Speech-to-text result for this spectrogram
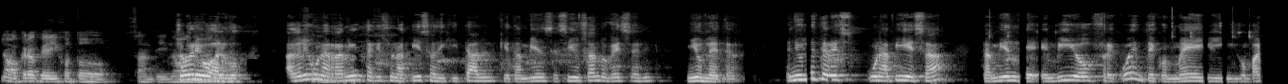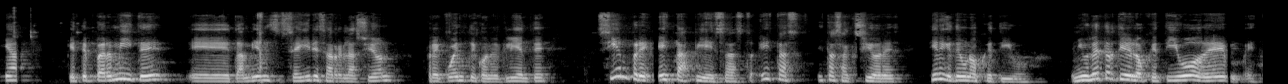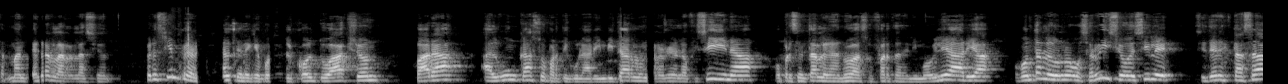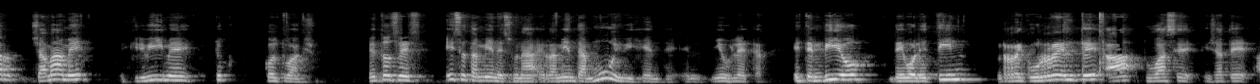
No, creo que dijo todo, Santi. No, Yo agrego no, algo. Agrego una herramienta que es una pieza digital que también se sigue usando, que es el newsletter. El newsletter es una pieza también de envío frecuente con mailing y compañía que te permite eh, también seguir esa relación frecuente con el cliente. Siempre estas piezas, estas, estas acciones, tienen que tener un objetivo. El newsletter tiene el objetivo de mantener la relación, pero siempre al final tiene que poner el call to action para algún caso particular, invitarlo a una reunión en la oficina, o presentarle las nuevas ofertas de la inmobiliaria, o contarle un nuevo servicio, o decirle, si tenés que tasar, llamame, escribime, call to action. Entonces, eso también es una herramienta muy vigente, el newsletter. Este envío de boletín recurrente a tu base que ya te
